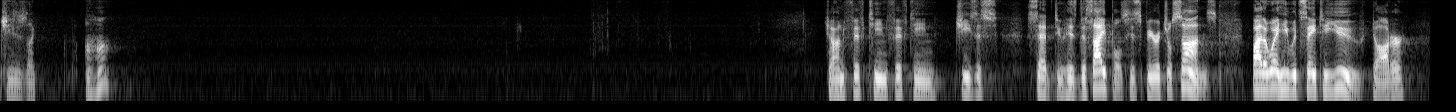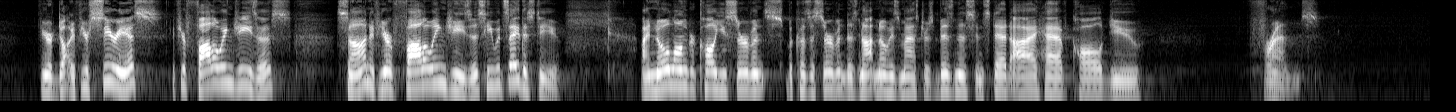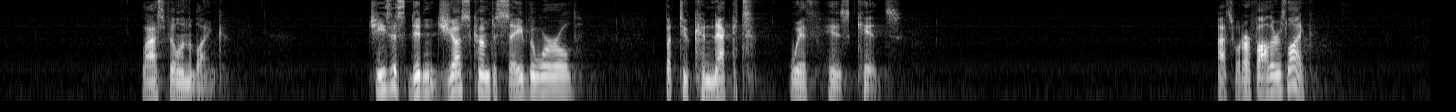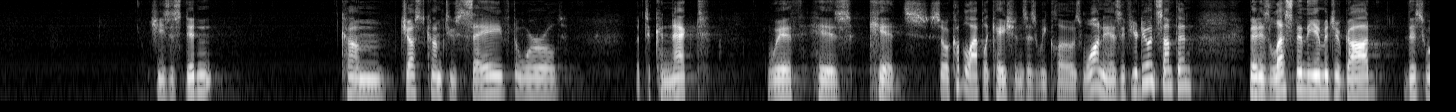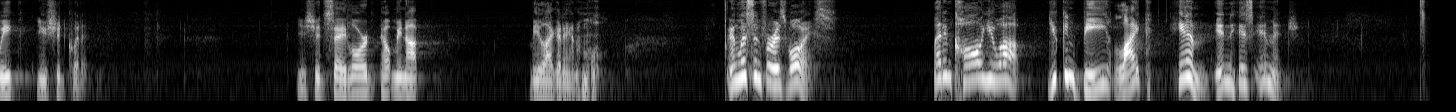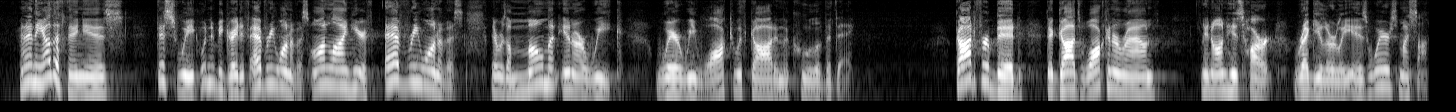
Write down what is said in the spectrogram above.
Jesus like, uh huh. John 15, 15, Jesus said to his disciples, his spiritual sons, by the way, he would say to you, daughter, if you're, da- if you're serious, if you're following Jesus, son, if you're following Jesus, he would say this to you. I no longer call you servants because a servant does not know his master's business. Instead, I have called you friends. Last fill in the blank. Jesus didn't just come to save the world, but to connect with his kids. That's what our Father is like. Jesus didn't come just come to save the world, but to connect with his kids. So a couple applications as we close. One is if you're doing something that is less than the image of God this week, you should quit it. You should say, Lord, help me not be like an animal. And listen for his voice. Let him call you up. You can be like him in his image. And then the other thing is, this week, wouldn't it be great if every one of us, online here, if every one of us, there was a moment in our week where we walked with God in the cool of the day. God forbid that God's walking around and on his heart regularly is, Where's my son?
